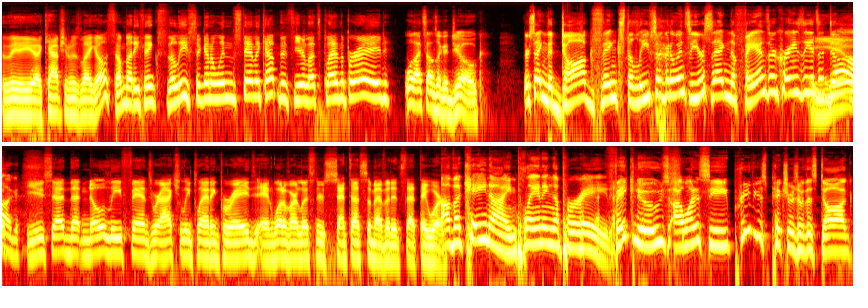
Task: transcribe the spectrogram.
the uh, caption was like, "Oh, somebody thinks the Leafs are going to win the Stanley Cup this year. Let's plan the parade." Well, that sounds like a joke. They're saying the dog thinks the Leafs are going to win, so you're saying the fans are crazy? It's a You- dog. You said that no Leaf fans were actually planning parades, and one of our listeners sent us some evidence that they were. Of a canine planning a parade. Fake news. I want to see previous pictures of this dog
